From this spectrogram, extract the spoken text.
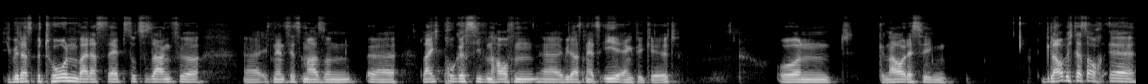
ich will das betonen, weil das selbst sozusagen für, äh, ich nenne es jetzt mal so einen äh, leicht progressiven Haufen äh, wie das Netz E irgendwie gilt. Und genau deswegen glaube ich, dass auch äh,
